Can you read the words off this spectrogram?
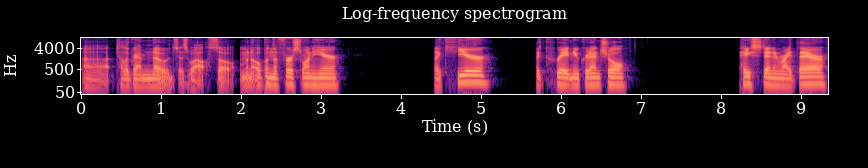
uh, Telegram nodes as well. So I'm going to open the first one here, click here, click create new credential, paste it in right there.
